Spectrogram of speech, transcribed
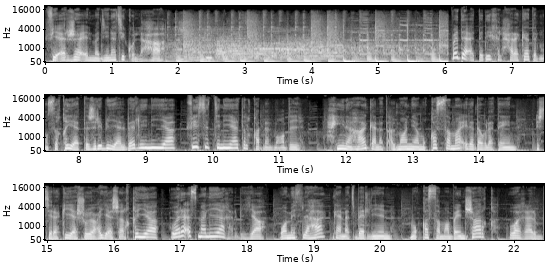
في أرجاء المدينة كلها. بدأ تاريخ الحركات الموسيقية التجريبية البرلينية في ستينيات القرن الماضي. حينها كانت ألمانيا مقسمة إلى دولتين اشتراكية شيوعية شرقية ورأسمالية غربية. ومثلها كانت برلين مقسمة بين شرق وغرب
